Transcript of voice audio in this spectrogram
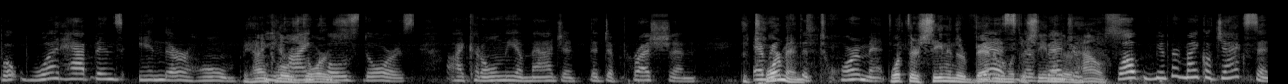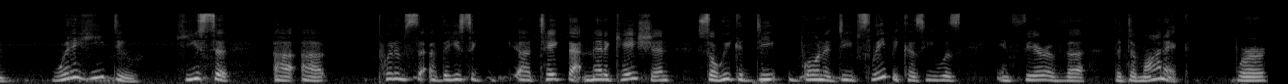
but what happens in their home? Behind closed doors. closed doors. I could only imagine the depression. The every- torment. The torment. What they're seeing in their bedroom, Yes, what they're seeing in their house. Well, remember Michael Jackson? What did he do? He used to uh, uh, put himself. They used to uh, take that medication so he could deep go into deep sleep because he was in fear of the the demonic, where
